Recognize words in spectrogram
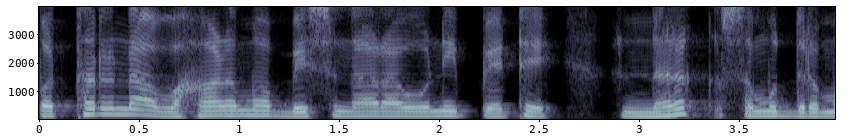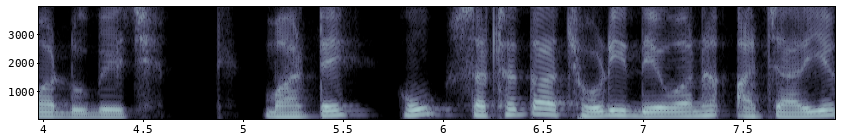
પથ્થરના વહાણમાં બેસનારાઓની પેઠે નરક સમુદ્રમાં ડૂબે છે. માટે હું સઠતા છોડી દેવાના આચાર્ય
